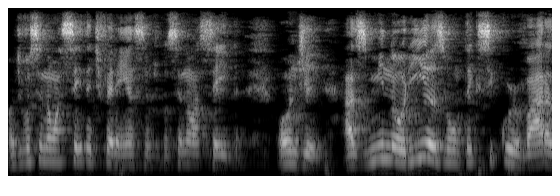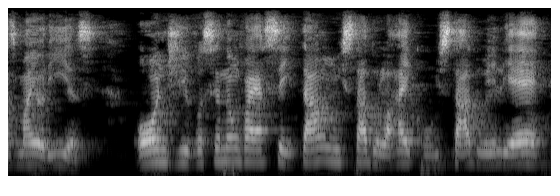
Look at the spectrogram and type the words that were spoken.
onde você não aceita a diferença, onde você não aceita, onde as minorias vão ter que se curvar às maiorias, onde você não vai aceitar um Estado laico, o Estado ele é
